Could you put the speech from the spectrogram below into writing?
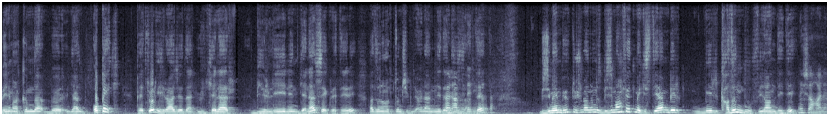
Benim hakkımda böyle yani OPEC petrol ihraç eden ülkeler Birliği'nin genel sekreteri adını unuttum şimdi önemli de Önemli değil de zaten. değil zaten. Bizim en büyük düşmanımız bizi mahvetmek isteyen bir bir kadın bu filan dedi. Ne şahane.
